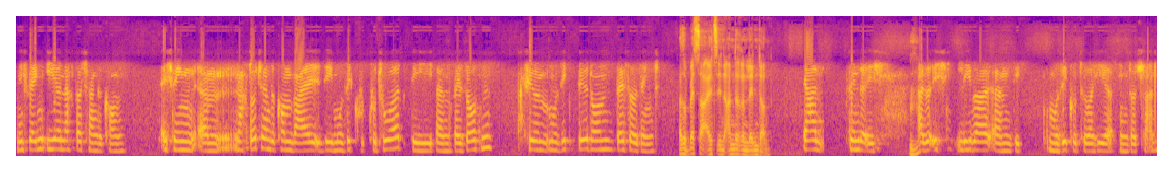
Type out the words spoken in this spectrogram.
nicht wegen ihr nach Deutschland gekommen. Ich bin ähm, nach Deutschland gekommen, weil die Musikkultur, die ähm, Ressourcen für Musikbildung besser sind. Also besser als in anderen Ländern? Ja, finde ich. Mhm. Also ich liebe ähm, die Musikkultur hier in Deutschland.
